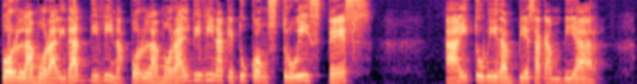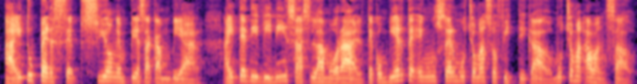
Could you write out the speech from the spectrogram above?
por la moralidad divina, por la moral divina que tú construiste, ahí tu vida empieza a cambiar ahí tu percepción empieza a cambiar. Ahí te divinizas la moral, te convierte en un ser mucho más sofisticado, mucho más avanzado.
